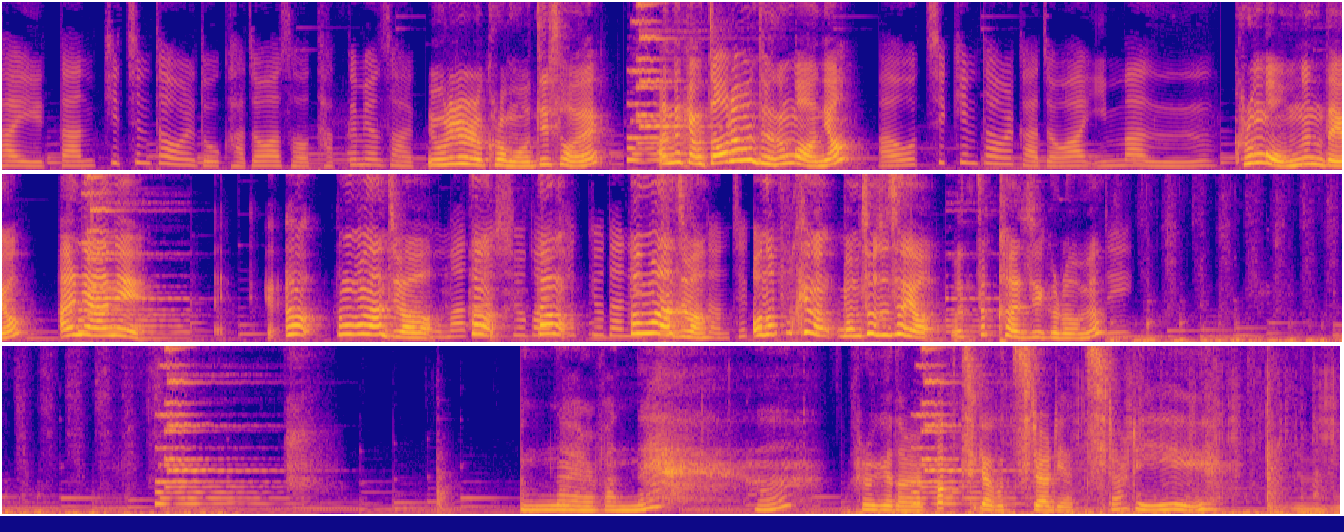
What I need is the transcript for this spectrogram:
자 일단 키친타월도 가져와서 닦으면서 할. 요리를 그럼 어디서 해? 아니 그냥 자르면 되는 거 아니야? 아오 치킨타월 가져와 임마 으. 그런 거 없는데요? 아니 아니 흥, 흥분하지 마봐 도마가 흥, 슈발 흥, 학교 다닐 때 흥분하지 마. 책- 언어 폭행 멈춰주세요. 어떡하지 그러면? 네. 존나 열받네. 응? 그러게 날 빡치게 하고 지랄이야 지랄이. 일부 왜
